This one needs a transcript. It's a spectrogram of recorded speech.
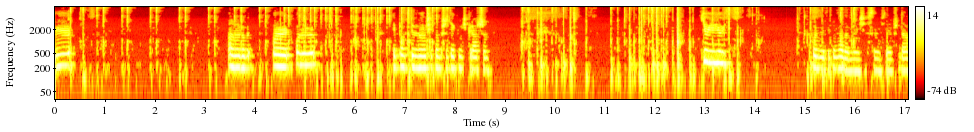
Mm. Ale robię... I po gdybym uciekał przed jakimś graczem. Jujujuj. Kurde, tylko woda by mi się w sumie sobie przydała.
